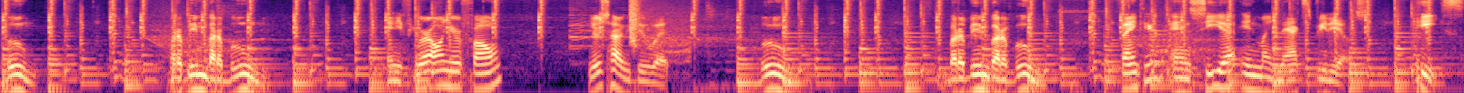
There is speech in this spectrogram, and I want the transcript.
Boom. Bada bing bada boom. And if you are on your phone, here's how you do it. Boom. Bada bing bada boom. Thank you and see ya in my next videos. Peace.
